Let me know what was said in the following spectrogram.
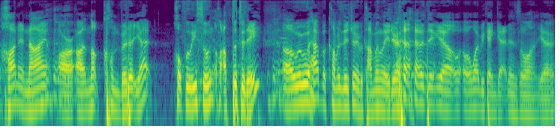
Han and I are, are not converted yet. Hopefully soon after today, uh, we will have a conversation with Carmen later. I think yeah, on what we can get and so on. Yeah.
